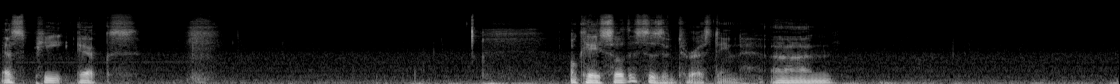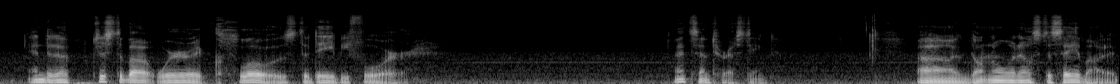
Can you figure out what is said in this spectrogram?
SPX. Okay, so this is interesting. Um, ended up just about where it closed the day before. That's interesting. Uh, don't know what else to say about it.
